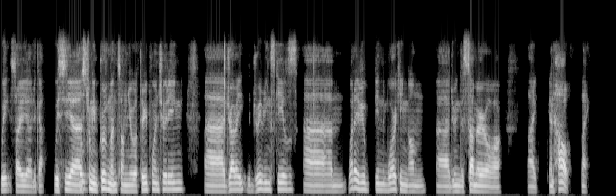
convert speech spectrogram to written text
We sorry, uh, Luca. We see a strong improvement on your three-point shooting, uh, dribbling, dribbling skills. Um, what have you been working on uh, during the summer, or like, and how? Like,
